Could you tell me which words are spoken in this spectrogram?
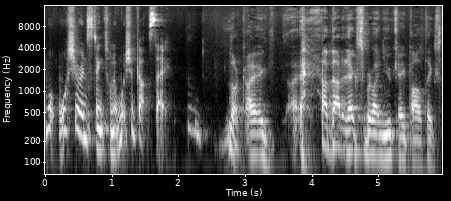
What, what's your instinct on it? What's your gut say? Look, I, I, am not an expert on UK politics.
